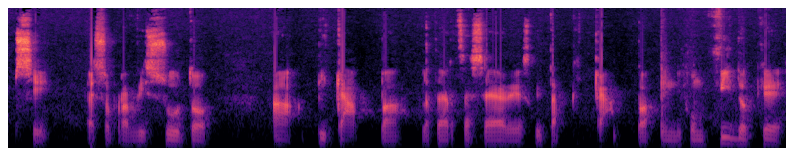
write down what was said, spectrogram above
Sì, è sopravvissuto a PK, la terza serie scritta PK, quindi confido che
